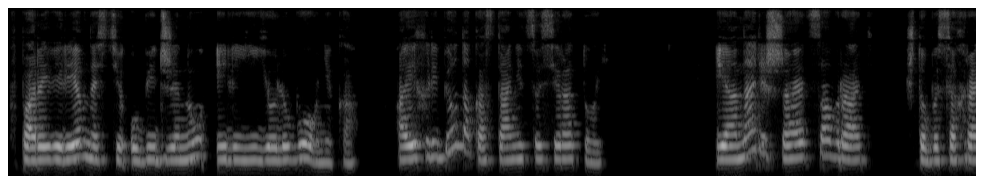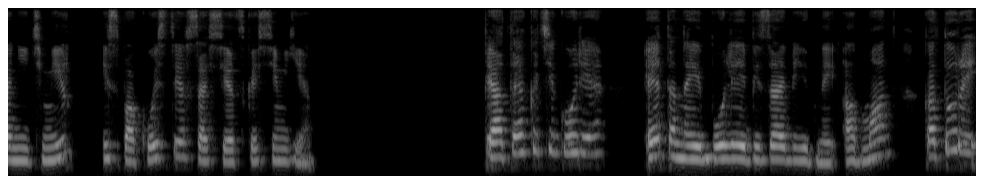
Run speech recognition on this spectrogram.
В порыве ревности убить жену или ее любовника, а их ребенок останется сиротой. И она решает соврать, чтобы сохранить мир и спокойствие в соседской семье. Пятая категория – это наиболее безобидный обман, который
